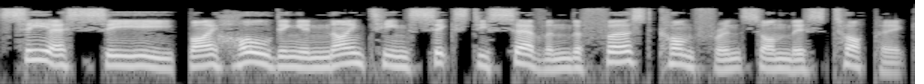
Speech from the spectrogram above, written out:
CSCE by holding in 1967 the first conference on this topic.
